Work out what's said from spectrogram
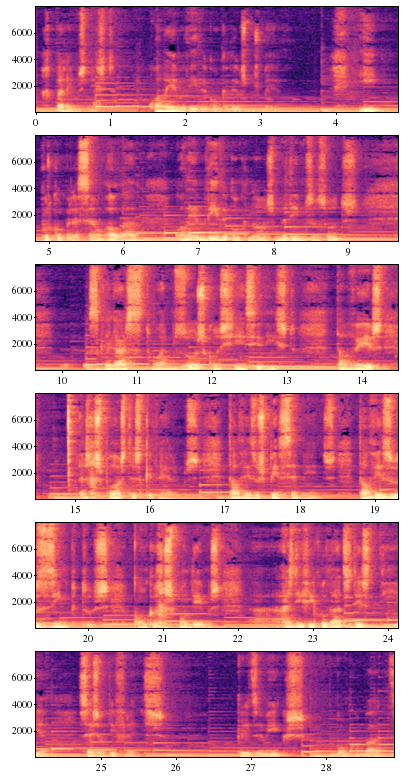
Reparemos nisto. Qual é a medida com que Deus nos mede? E, por comparação, ao lado, qual é a medida com que nós medimos os outros? Se calhar, se tomarmos hoje consciência disto, talvez as respostas que dermos, talvez os pensamentos, talvez os ímpetos com que respondemos às dificuldades deste dia sejam diferentes. Queridos amigos, bom combate.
